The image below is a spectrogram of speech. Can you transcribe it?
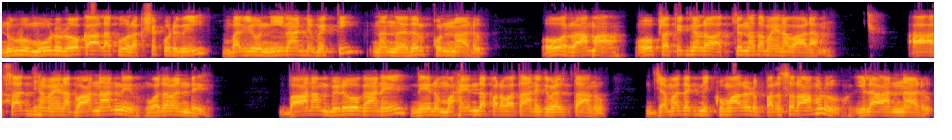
నువ్వు మూడు లోకాలకు రక్షకుడివి మరియు నీలాంటి వ్యక్తి నన్ను ఎదుర్కొన్నాడు. ఓ రామ ఓ ప్రతిజ్ఞలో అత్యున్నతమైన వాడా ఆ అసాధ్యమైన బాణాన్ని వదలండి. బాణం విడువగానే నేను మహేంద్ర పర్వతానికి వెళ్తాను. జమదగ్ని కుమారుడు పరశురాముడు ఇలా అన్నాడు.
